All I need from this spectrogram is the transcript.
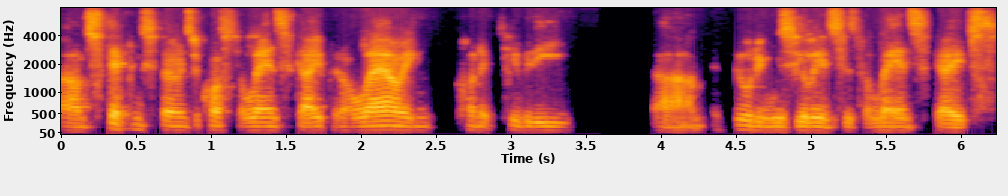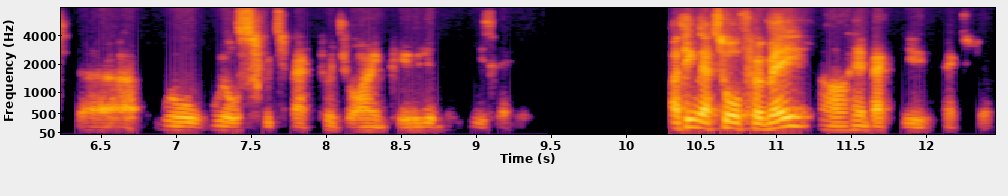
um, stepping stones across the landscape and allowing connectivity um, and building resilience as the landscapes uh, will will switch back to a drying period in the years ahead. I think that's all for me. I'll hand back to you. Thanks, Jeff.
